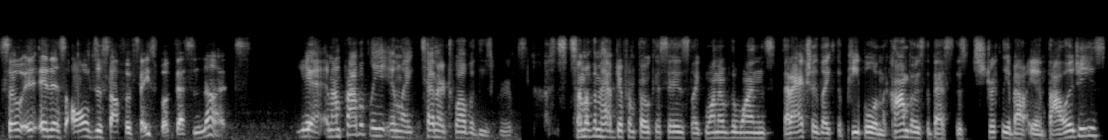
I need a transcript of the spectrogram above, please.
so it, and it's all just off of facebook that's nuts Yeah, and I'm probably in like 10 or 12 of these groups. Some of them have different focuses. Like one of the ones that I actually like the people and the convos the best is strictly about anthologies,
